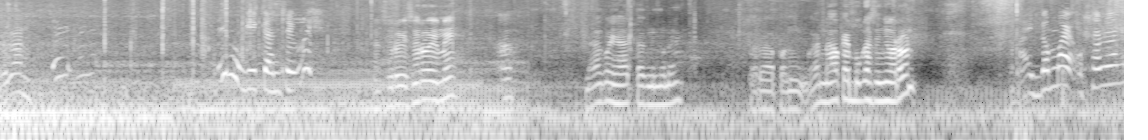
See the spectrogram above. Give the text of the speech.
Bugan. Di mo gikan siya, uy. Suroy-suroy me. Oh. Na ako'y hatag ni mo na eh. Para pang ah, na kay bugas ninyo ron. Ay, gamay. Usan lang.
